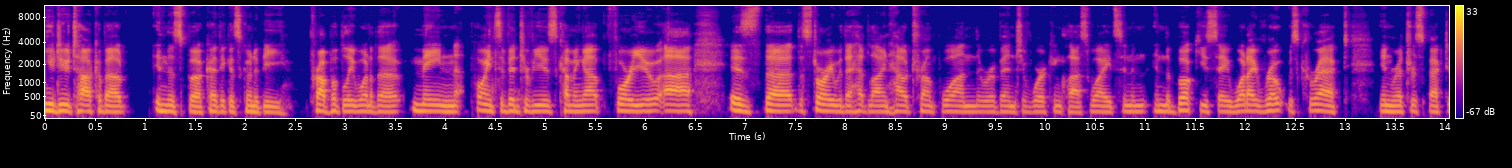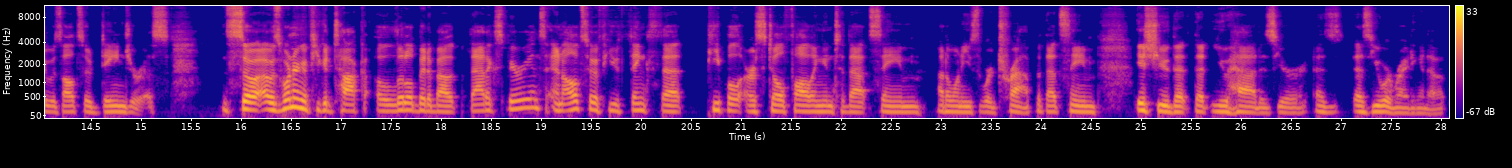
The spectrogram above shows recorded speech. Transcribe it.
You do talk about in this book. I think it's going to be probably one of the main points of interviews coming up for you uh, is the the story with the headline "How Trump Won: The Revenge of Working Class Whites." And in, in the book, you say what I wrote was correct. In retrospect, it was also dangerous. So I was wondering if you could talk a little bit about that experience, and also if you think that people are still falling into that same i don't want to use the word trap but that same issue that that you had as your as as you were writing it out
